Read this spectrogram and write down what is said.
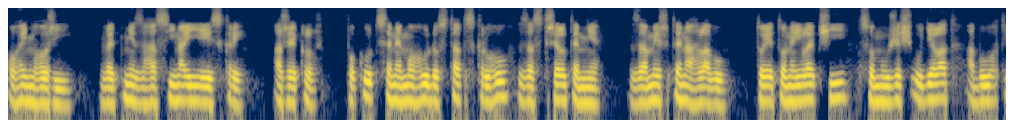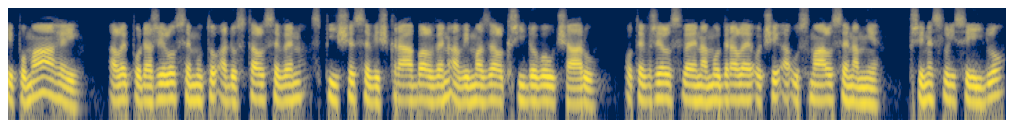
oheň hoří, ve tmě zhasínají jiskry. A řekl, pokud se nemohu dostat z kruhu, zastřelte mě. Zaměřte na hlavu. To je to nejlepší, co můžeš udělat a Bůh ti pomáhej. Ale podařilo se mu to a dostal se ven, spíše se vyškrábal ven a vymazal křídovou čáru. Otevřel své namodralé oči a usmál se na mě. Přinesli si jídlo?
